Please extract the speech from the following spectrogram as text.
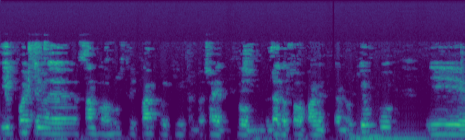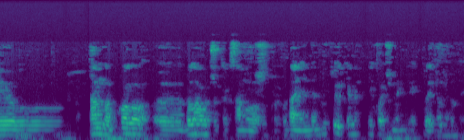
і потім е, сам благоустрій парку, який передбачає ну, вже до того пам'ятника бруківку, і е, там навколо е, до лавочок так само прокладання не бруківки, ми не хочемо як- як плитами робити.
